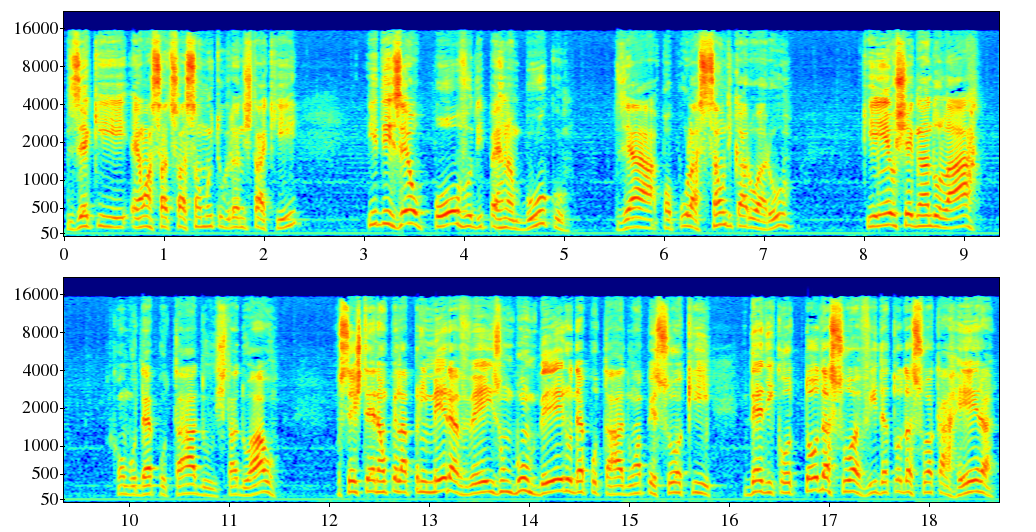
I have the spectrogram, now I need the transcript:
Dizer que é uma satisfação muito grande estar aqui e dizer ao povo de Pernambuco, dizer à população de Caruaru, que eu chegando lá como deputado estadual, vocês terão pela primeira vez um bombeiro deputado, uma pessoa que dedicou toda a sua vida, toda a sua carreira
